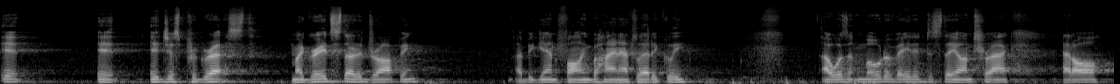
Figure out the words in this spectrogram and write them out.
it, it, it just progressed. My grades started dropping. I began falling behind athletically. I wasn't motivated to stay on track at all.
